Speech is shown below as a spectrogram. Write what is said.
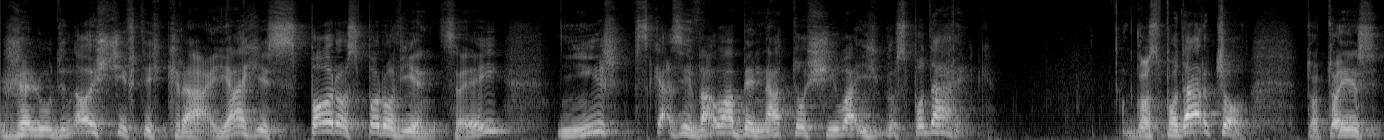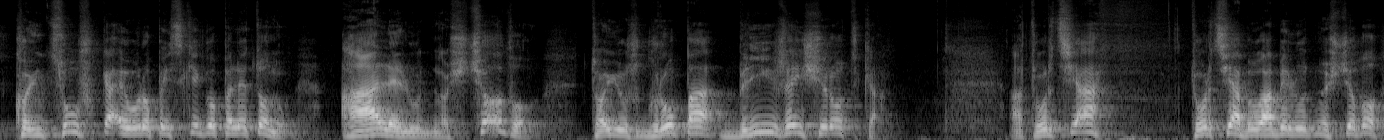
że ludności w tych krajach jest sporo, sporo więcej niż wskazywałaby na to siła ich gospodarek. Gospodarczo to to jest końcówka europejskiego peletonu, ale ludnościowo to już grupa bliżej środka. A Turcja? Turcja byłaby ludnościowo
